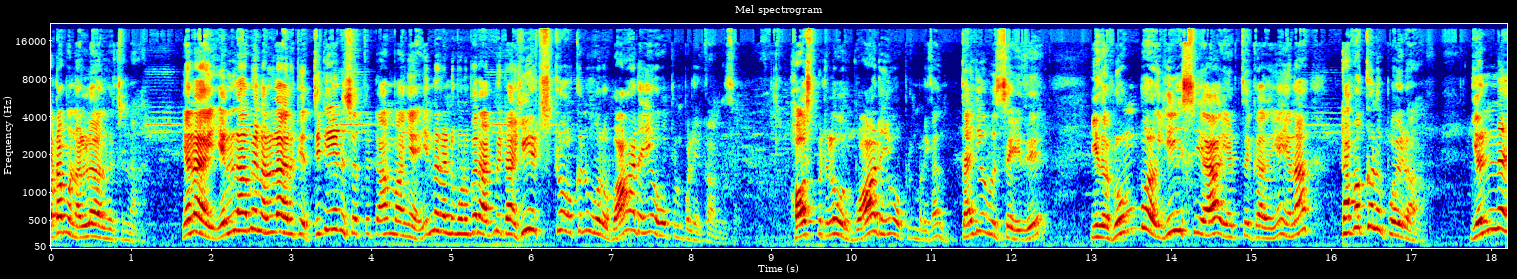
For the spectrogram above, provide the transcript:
உடம்பு நல்லா இருந்துச்சுன்னா. ஏன்னா எல்லாமே நல்லா இருக்குது திடீர்னு செத்துட்டாமாங்க இன்னும் ரெண்டு மூணு பேர் அட்மிட் ஆகி ஹீட் ஸ்ட்ரோக்குன்னு ஒரு வார்டையே ஓப்பன் பண்ணியிருக்காங்க சார் ஹாஸ்பிட்டலில் ஒரு வார்டையே ஓப்பன் பண்ணியிருக்காங்க. தயவு செய்து இதை ரொம்ப ஈஸியாக எடுத்துக்காதீங்க. ஏன்னா டபக்குன்னு போயிடும். என்ன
